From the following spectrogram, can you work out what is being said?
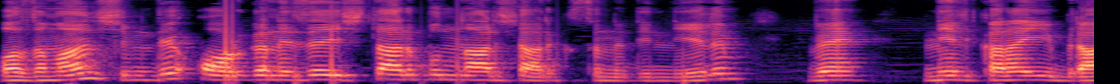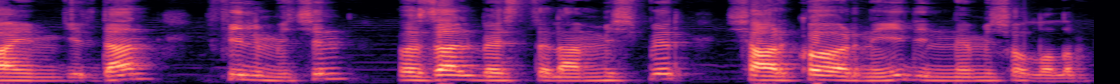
O zaman şimdi Organize İşler Bunlar şarkısını dinleyelim ve Nil Kara İbrahimgil'den film için özel bestelenmiş bir şarkı örneği dinlemiş olalım.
